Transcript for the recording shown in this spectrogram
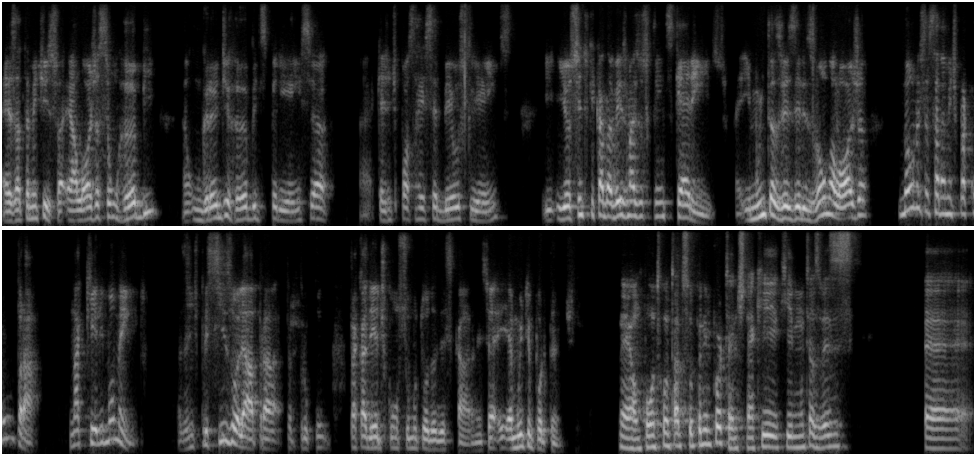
é, exatamente isso. É a loja ser um hub, né, um grande hub de experiência é, que a gente possa receber os clientes. E, e, eu sinto que cada vez mais os clientes querem isso. Né? E muitas vezes eles vão na loja não necessariamente para comprar, naquele momento. Mas a gente precisa olhar para a cadeia de consumo toda desse cara. Né? Isso é, é, muito importante. É um ponto de contato super importante, né? Que, que muitas vezes é,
